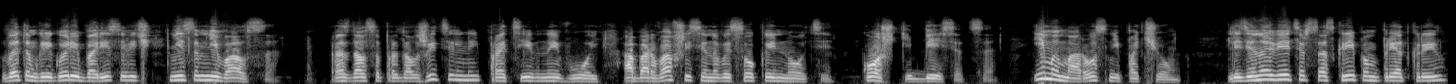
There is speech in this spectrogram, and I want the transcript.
в этом Григорий Борисович не сомневался. Раздался продолжительный противный вой, оборвавшийся на высокой ноте. Кошки бесятся, им и мороз нипочем. Ледяной ветер со скрипом приоткрыл,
